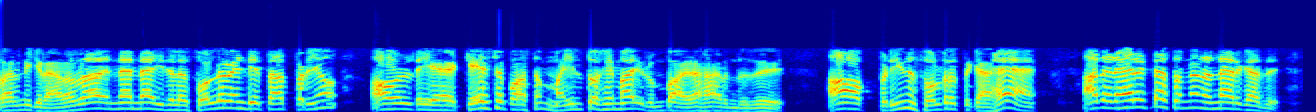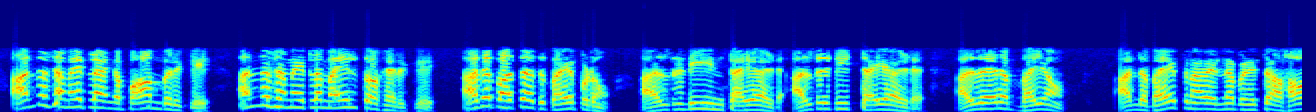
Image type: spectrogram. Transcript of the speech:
வர்ணிக்கிறார். அதாவது என்னன்னா இதுல சொல்ல வேண்டிய தாற்பயம் அவளுடைய கேச பாசம் மயில் தொகை மாதிரி ரொம்ப அழகா இருந்தது. அப்படின்னு சொல்றதுக்காக அத டைரக்டா சொன்னா நல்லா இருக்காது. அந்த சமயத்துல அங்க பாம்பு இருக்கு. அந்த சமயத்துல மயில் தொகை இருக்கு. அதை பார்த்து அது பயப்படும். Already in tired already tired அது வேற பயம். அந்த பயத்தினால என்ன பண்ணிட்டு ஹா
